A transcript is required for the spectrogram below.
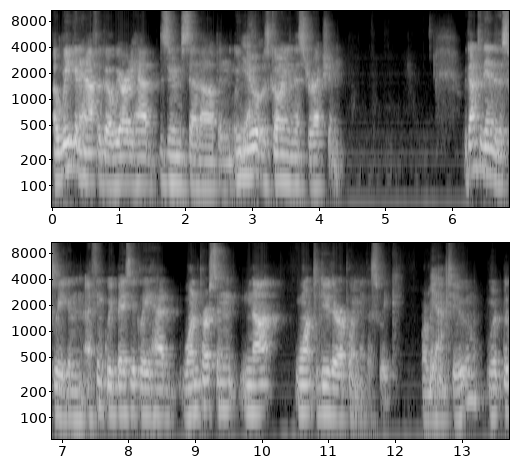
A week and a half ago, we already had Zoom set up and we Yeah. knew it was going in this direction. We got to the end of this week and I think we basically had one person not want to do their appointment this week. Or maybe Yeah. two. With- with-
